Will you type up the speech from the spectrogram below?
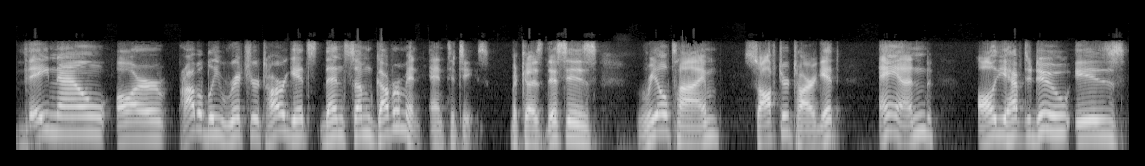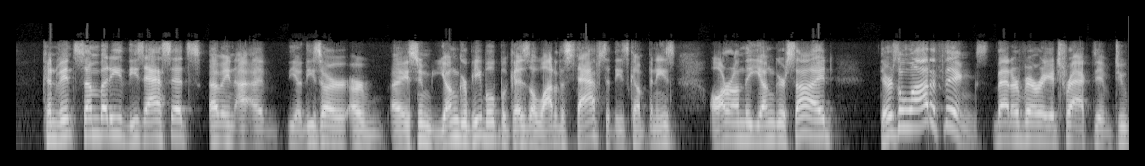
they now are probably richer targets than some government entities because this is real time, softer target and all you have to do is convince somebody these assets i mean I, you know these are are i assume younger people because a lot of the staffs at these companies are on the younger side. There's a lot of things that are very attractive to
